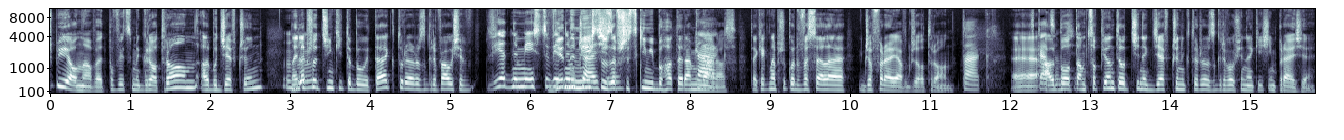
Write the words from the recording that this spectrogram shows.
HBO nawet, powiedzmy Grotron albo Dziewczyn. Mhm. Najlepsze odcinki to były te, które rozgrywały się w, W jednym miejscu, w, w jednym czasie. miejscu ze wszystkimi bohaterami Tak. naraz. Tak jak na przykład Wesele Joffreya w Grze o Tron. Tak. E, Zgadzam albo się. tam co piąty odcinek Dziewczyn, który rozgrywał się na jakiejś imprezie.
